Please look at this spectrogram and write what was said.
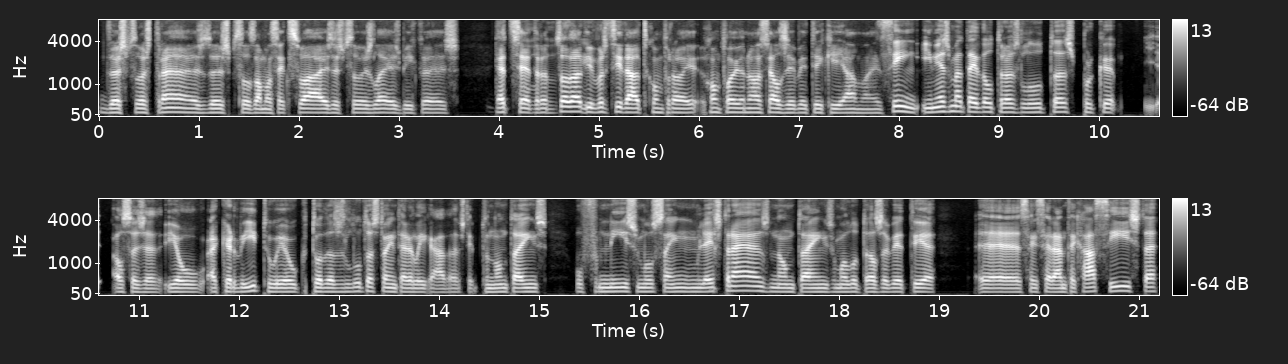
das pessoas trans, das pessoas homossexuais, das pessoas lésbicas, etc. Toda a sim. diversidade que compõe, compõe o nosso LGBTQIA+. Sim, e mesmo até de outras lutas, porque, ou seja, eu acredito eu que todas as lutas estão interligadas. Tipo, tu não tens o feminismo sem mulheres trans, não tens uma luta LGBT eh, sem ser antirracista,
